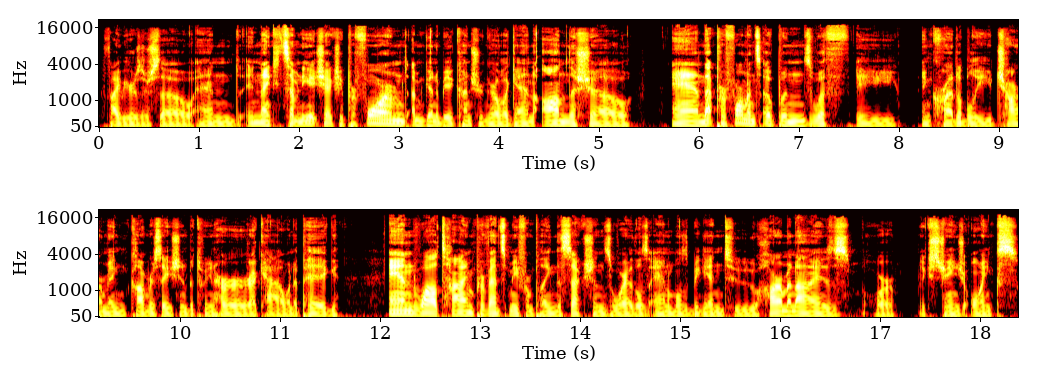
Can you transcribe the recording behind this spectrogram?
five years or so, and in 1978 she actually performed I'm Gonna Be a Country Girl Again on the show, and that performance opens with a incredibly charming conversation between her, a cow, and a pig. And while time prevents me from playing the sections where those animals begin to harmonize or exchange oinks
